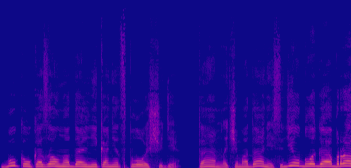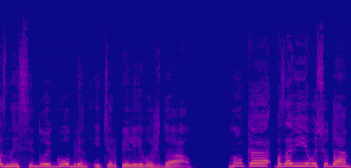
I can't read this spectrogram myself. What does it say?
Бука указал на дальний конец площади. Там, на чемодане, сидел благообразный седой гоблин и терпеливо ждал. «Ну-ка, позови его сюда!»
